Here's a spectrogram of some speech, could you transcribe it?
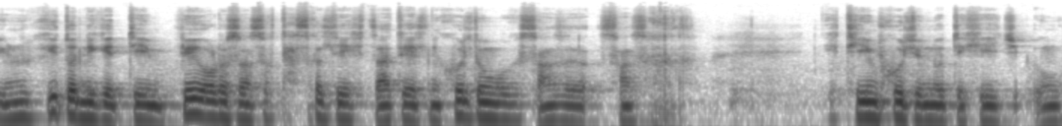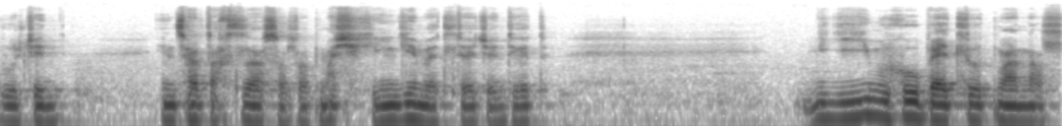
ерөнхийдөө нэг тийм би өөрөө сонсох тасгал хийх за тэгэл нэг хөл өмг сонсох нэг тиймэрхүү юмнуудыг хийж өнгөрүүлж байна энэ цар тахслаас болоод маш их энгийн байдал байж байна. Тэгээд нэг иймэрхүү байдлууд маань бол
